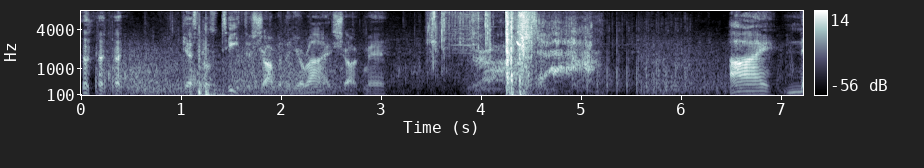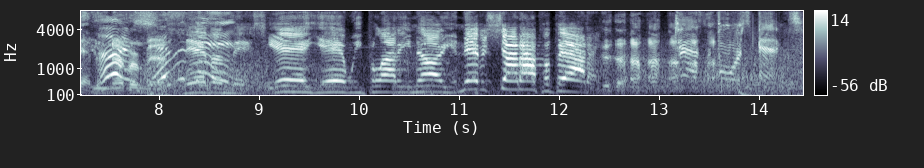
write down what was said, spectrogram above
Guess those teeth are sharper than your eyes, Shark Man. I never. You never miss. Never miss. Yeah, yeah, we bloody know. You never shut up about it. Task Force X.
